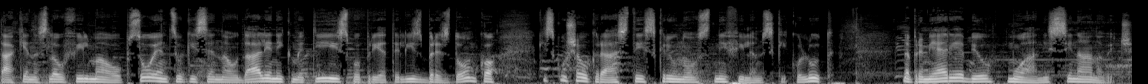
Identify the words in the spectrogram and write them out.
tak je naslov filma o obsojencu, ki se na oddaljeni kmetiji spoprijatelji z brezdomko, ki skuša ukrasti skrivnostni filmski kolut. Na premjeri je bil Muanis Sinanovič.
